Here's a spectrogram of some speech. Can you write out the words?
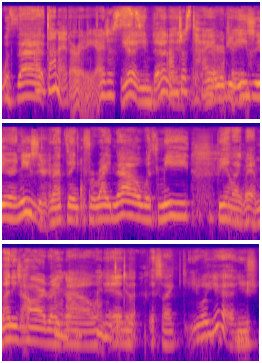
with that, I've done it already. I just yeah, you've done I'm it. I'm just tired. it will get babe. easier and easier. And I think for right now, with me being like, man, money's hard right I now. I need and to do it. It's like, well, yeah, you. Should,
